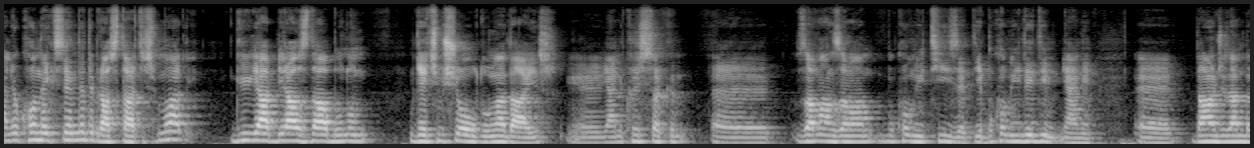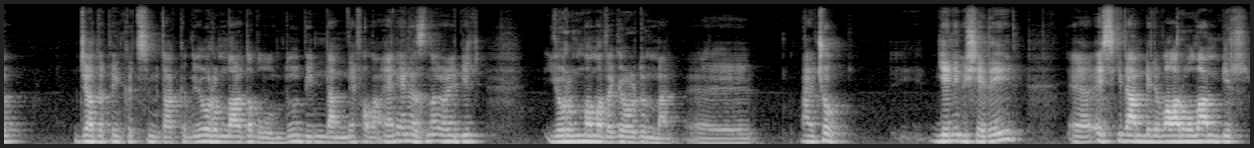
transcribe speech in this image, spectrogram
Hani o konu ekseninde de biraz tartışma var. Güya biraz daha bunun geçmişi olduğuna dair. E, yani Chris Rock'ın e, zaman zaman bu konuyu tease et diye. Bu konuyu dediğim yani e, daha önceden de Jada Pinkett Smith hakkında yorumlarda bulunduğu bilmem ne falan. Yani en azından öyle bir yorumlama da gördüm ben. E, yani çok yeni bir şey değil. E, eskiden beri var olan bir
